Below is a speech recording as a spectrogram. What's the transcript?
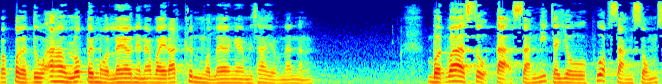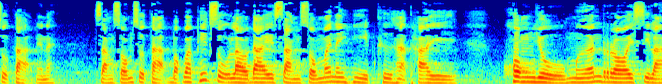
มาเปิดดูอ้าวลบไปหมดแล้วเนี่ยนะไวรัสขึ้นหมดแล้วไงไม่ใช่แบบนั้นนั้นบทว่าสุตะสันนิจโยพวกสั่งสมสุตะเนี่ยนะ สั่งสมสุตะ บอกว่าภิกษุเหล่าใดสั่งสมไว้ในหีบคือหะไทย คงอยู่เหมือนรอยศิลา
